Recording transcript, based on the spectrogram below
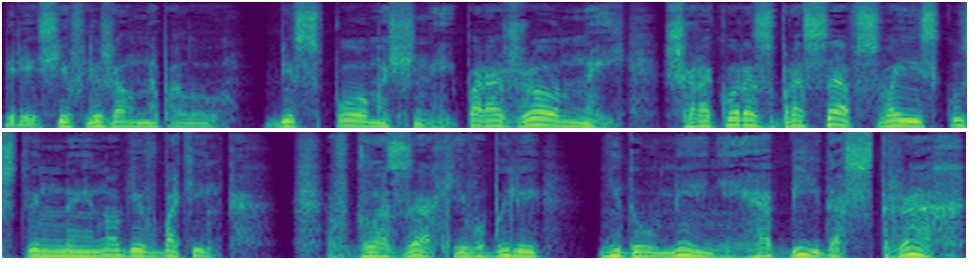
Бересьев лежал на полу, беспомощный, пораженный, широко разбросав свои искусственные ноги в ботинках. В глазах его были недоумение, обида, страх.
